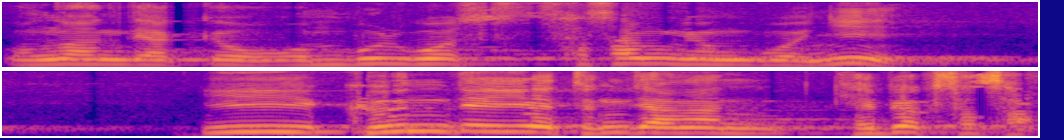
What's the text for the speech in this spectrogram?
원광대학교 원불고 사상연구원이 이 근대에 등장한 개벽 사상,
